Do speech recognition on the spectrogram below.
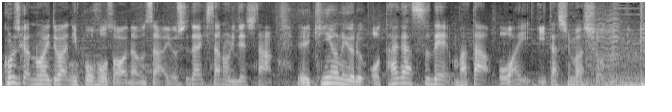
この時間のお相手は、日本放送アナウンサー、吉田久典でした。え、金曜の夜、オタガスでまたお会いいたしましょう。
